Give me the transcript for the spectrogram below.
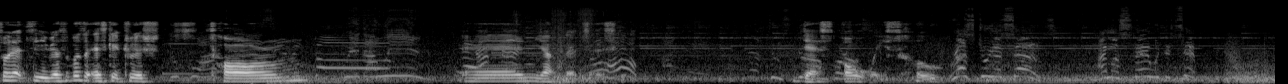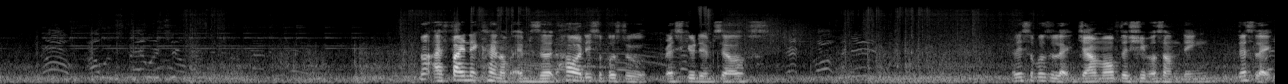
So let's see, we're supposed to escape through the storm. And yep, let's escape. There's always hope. Rescue yourselves! I must stay with the ship. No, I will stay with you. No, I find that kind of absurd. How are they supposed to rescue themselves? Are they supposed to like jump off the ship or something? That's like,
